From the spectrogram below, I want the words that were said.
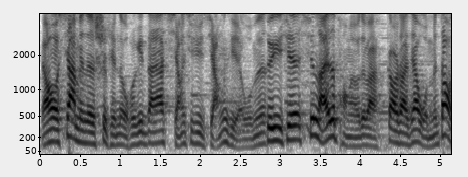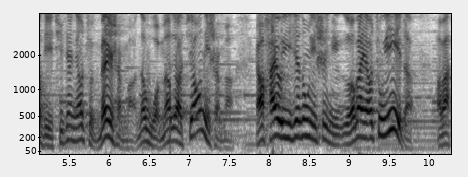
然后下面的视频呢，我会跟大家详细去讲解。我们对于一些新来的朋友，对吧？告诉大家我们到底提前你要准备什么？那我们要教你什么？然后还有一些东西是你额外要注意的，好吧？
